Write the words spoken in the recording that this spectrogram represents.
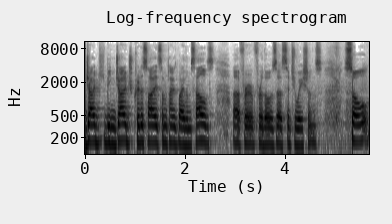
judged, being judged, criticized, sometimes by themselves uh, for for those uh, situations. So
